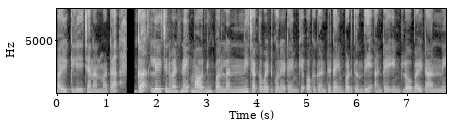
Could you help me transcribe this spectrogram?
ఫైవ్కి లేచాను అనమాట ఇంకా లేచిన వెంటనే మార్నింగ్ పనులన్నీ చక్కబెట్టుకునే టైంకి ఒక గంట టైం పడుతుంది. అంటే ఇంట్లో బయట అన్నీ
